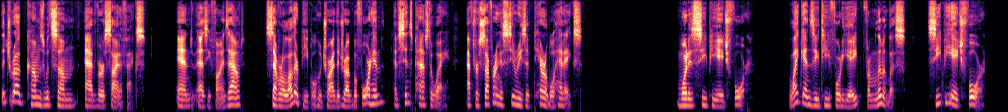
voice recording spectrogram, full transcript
the drug comes with some adverse side effects. And as he finds out, several other people who tried the drug before him have since passed away after suffering a series of terrible headaches. What is CPH4? Like NZT 48 from Limitless, CPH4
